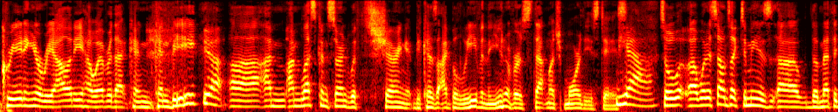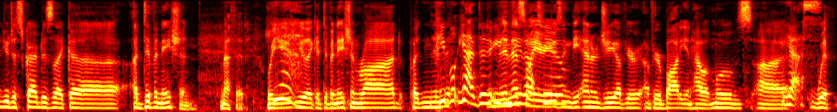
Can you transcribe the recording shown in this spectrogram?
creating your reality, however that can can be, Yeah. uh, I'm I'm less concerned with sharing it because I believe in the universe that much more these days. Yeah. So uh, what it sounds like to me is uh, the method you described is like a, a divination method, where Yeah. you, you like a divination rod, but in, People- yeah, did- in, in this way you're using the energy of your of your body and how it moves. Uh, Yes. with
